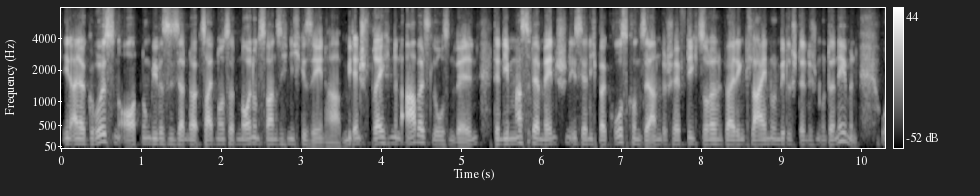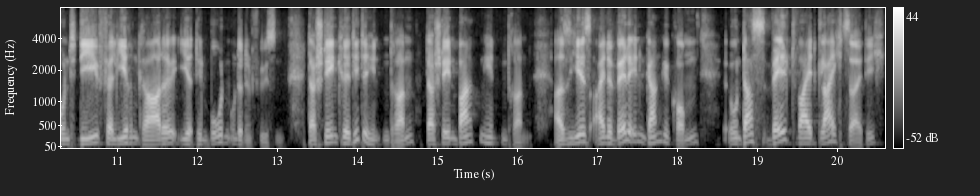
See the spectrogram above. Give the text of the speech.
in einer Größenordnung, wie wir sie seit 1929 nicht gesehen haben. Mit entsprechenden Arbeitslosenwellen. Denn die Masse der Menschen ist ja nicht bei Großkonzernen beschäftigt, sondern bei den kleinen und mittelständischen Unternehmen. Und die verlieren gerade ihr, den Boden unter den Füßen. Da stehen Kredite hinten hinten dran, da stehen Banken hinten dran. Also hier ist eine Welle in Gang gekommen und das weltweit gleichzeitig,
